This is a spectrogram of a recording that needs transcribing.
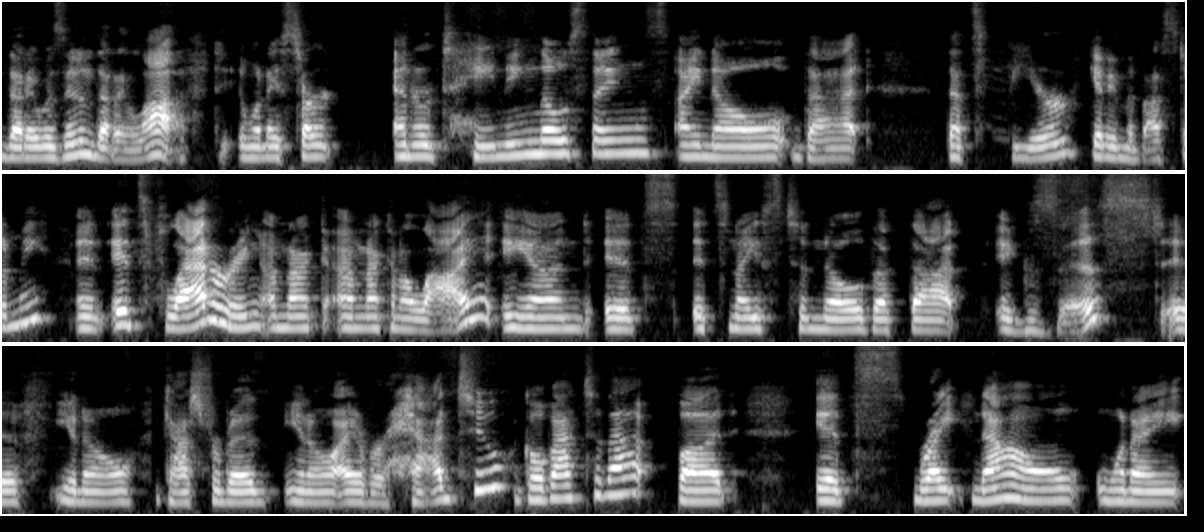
that I was in that I left. When I start entertaining those things, I know that that's fear getting the best of me and it's flattering i'm not i'm not gonna lie and it's it's nice to know that that exists if you know gosh forbid you know i ever had to go back to that but it's right now when i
